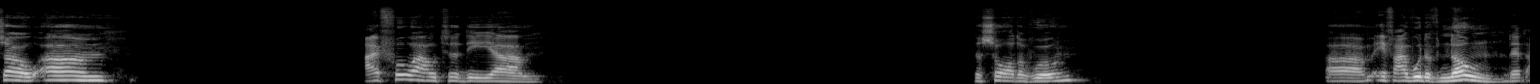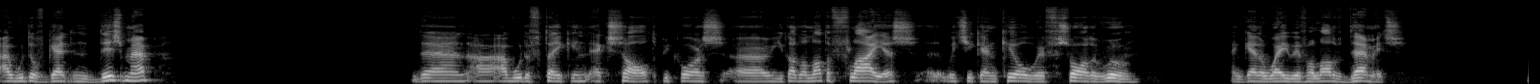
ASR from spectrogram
So um, I threw out the um, the Sword of wound. Um, if I would have known that I would have gotten this map, then uh, I would have taken Exalt because uh, you got a lot of flyers uh, which you can kill with Sword of Rune and get away with a lot of damage.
